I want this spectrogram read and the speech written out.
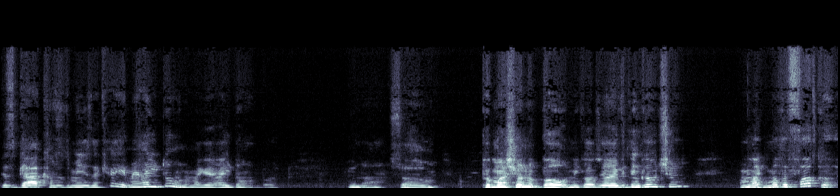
this guy comes up to me. He's like, "Hey man, how you doing?" I'm like, "Yeah, how you doing, bro?" You know. So put my shit on the boat, and he goes, "Yo, everything good you?" I'm like, "Motherfucker."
